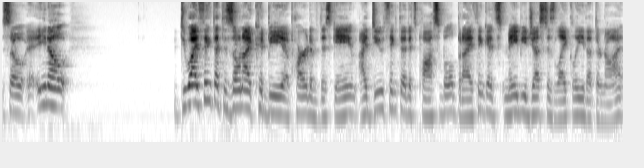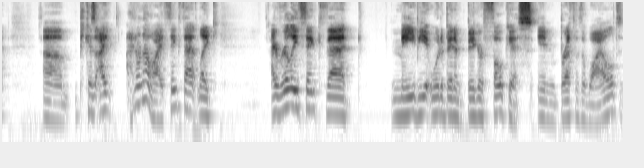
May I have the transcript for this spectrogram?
so you know do I think that the Zonai could be a part of this game? I do think that it's possible, but I think it's maybe just as likely that they're not. Um, because I I don't know. I think that like I really think that maybe it would have been a bigger focus in Breath of the Wild,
